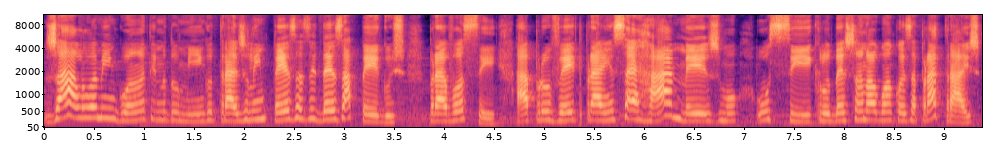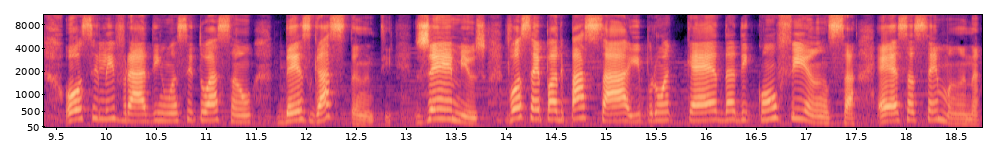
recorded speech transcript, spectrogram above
Já a lua minguante no domingo traz limpezas e desapegos para você. Aproveite para encerrar mesmo o ciclo, deixando alguma coisa para trás ou se livrar de uma situação desgastante. Gêmeos, você pode passar aí por uma queda de confiança essa semana.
